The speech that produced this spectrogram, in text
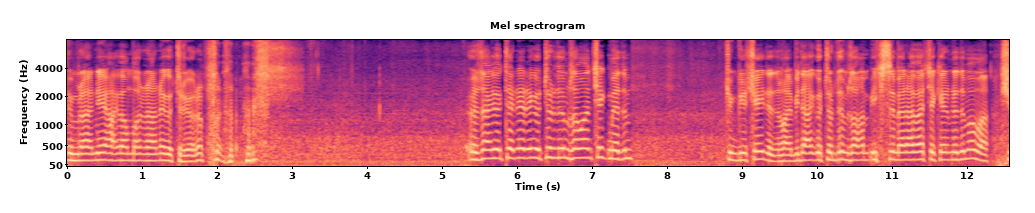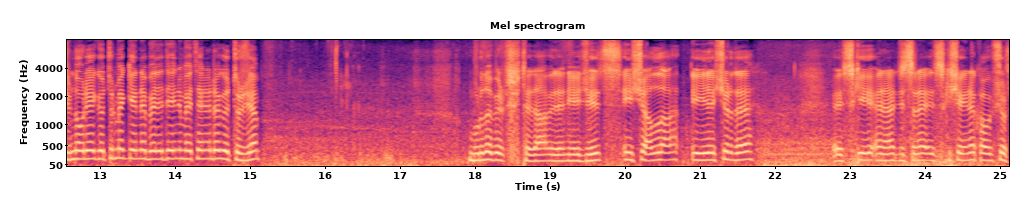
Ümraniye hayvan barınağına götürüyorum. Özel veterinere götürdüğüm zaman çekmedim. Çünkü şey dedim hani bir daha götürdüğüm zaman ikisini beraber çekerim dedim ama şimdi oraya götürmek yerine belediyenin veterinere götüreceğim. Burada bir tedavi deneyeceğiz. İnşallah iyileşir de eski enerjisine, eski şeyine kavuşur.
